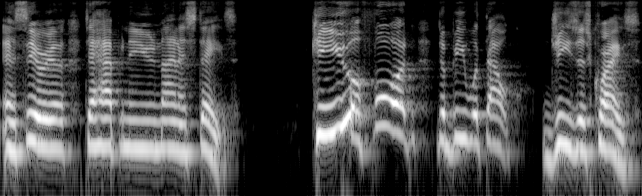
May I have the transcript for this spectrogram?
and Syria to happen in the United States? Can you afford to be without Jesus Christ?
